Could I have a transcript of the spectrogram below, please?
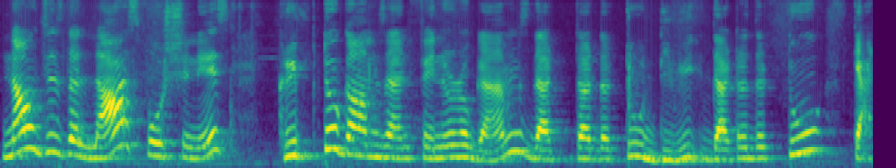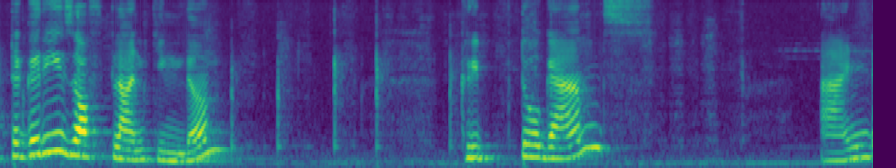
Now just the last portion is cryptogams and phanerogams that are the two that are the two categories of plant kingdom. Cryptogams and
